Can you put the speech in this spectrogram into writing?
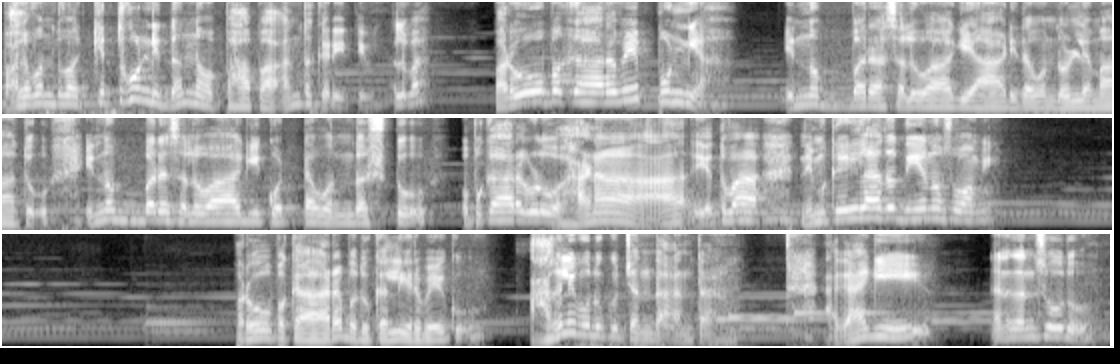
ಬಲವಂತವಾಗಿ ಕಿತ್ಕೊಂಡಿದ್ದನ್ನು ನಾವು ಪಾಪ ಅಂತ ಕರಿತೀವಿ, ಅಲ್ವಾ? ಪರೋಪಕಾರವೇ ಪುಣ್ಯ. ಇನ್ನೊಬ್ಬರ ಸಲುವಾಗಿ ಆಡಿದ ಒಂದೊಳ್ಳೆ ಮಾತು, ಇನ್ನೊಬ್ಬರ ಸಲುವಾಗಿ ಕೊಟ್ಟ ಒಂದಷ್ಟು ಉಪಕಾರಗಳು, ಹಣ, ಅಥವಾ ನಿಮ್ಮ ಕೈಲಾದದ್ದು ಏನೋ ಸ್ವಾಮಿ? ಪರೋಪಕಾರ ಬದುಕಲ್ಲಿ ಇರಬೇಕು, ಆಗಲಿ ಬದುಕು ಚಂದ ಅಂತ. ಹಾಗಾಗಿ ನನಗನ್ಸೋದು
